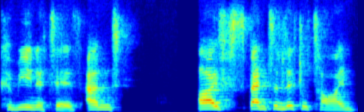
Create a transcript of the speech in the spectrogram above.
communities. And I've spent a little time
